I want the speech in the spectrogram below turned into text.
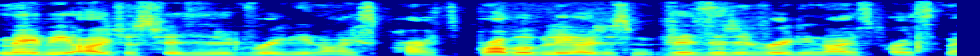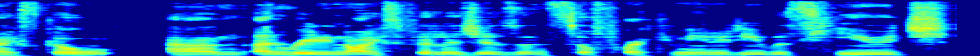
maybe I just visited really nice parts. Probably I just visited really nice parts of Mexico um, and really nice villages and stuff where community was huge.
